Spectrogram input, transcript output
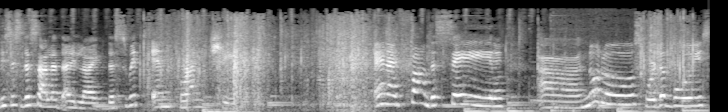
This is the salad I like. The sweet and crunchy. And I found the sale uh, noodles for the boys.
